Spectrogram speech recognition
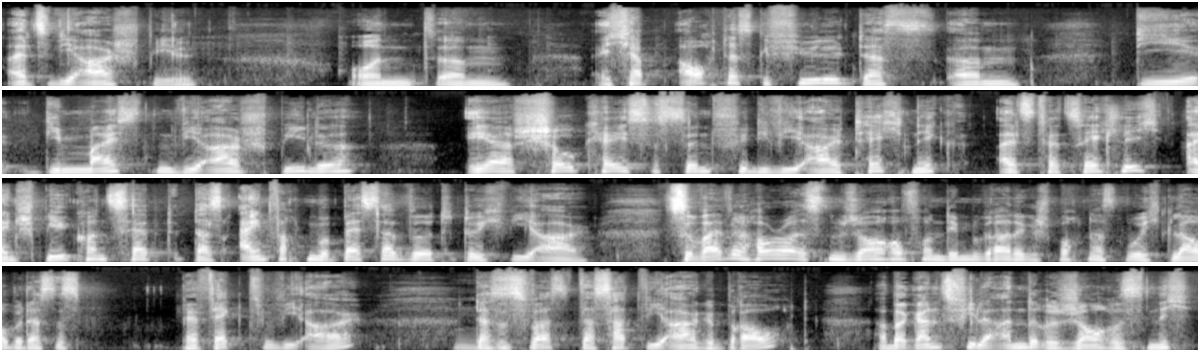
als VR-Spiel. Und ähm, ich habe auch das Gefühl, dass ähm, die, die meisten VR-Spiele eher Showcases sind für die VR-Technik als tatsächlich ein Spielkonzept, das einfach nur besser wird durch VR. Survival Horror ist ein Genre, von dem du gerade gesprochen hast, wo ich glaube, das ist perfekt für VR. Das ist was, das hat VR gebraucht, aber ganz viele andere Genres nicht.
